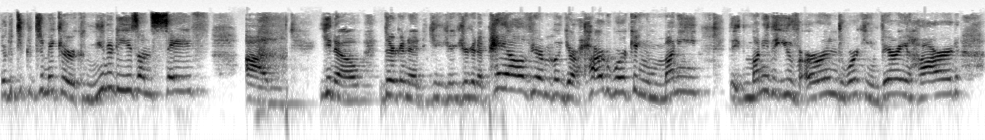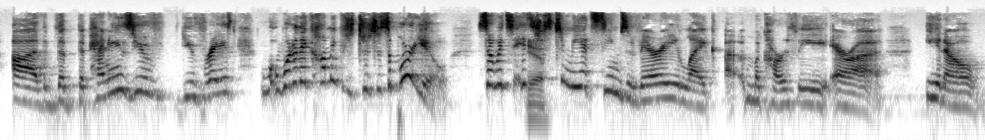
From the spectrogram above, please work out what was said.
They're to, to make your communities unsafe. Um, you know they're gonna you're gonna pay all of your your hardworking money the money that you've earned working very hard uh, the, the, the pennies you've you've raised. What are they coming to, to support you? So it's it's yeah. just to me it seems very like mccarthy era you know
